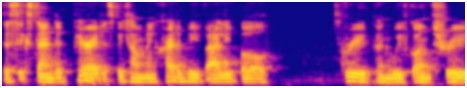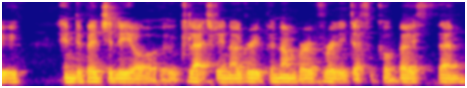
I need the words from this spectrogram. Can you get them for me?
this extended period. It's become an incredibly valuable group, and we've gone through individually or collectively in our group a number of really difficult both um,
